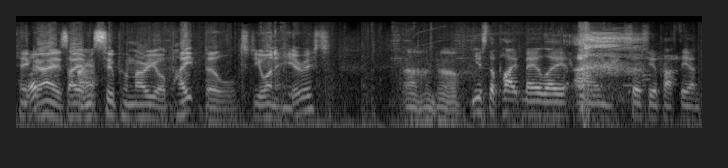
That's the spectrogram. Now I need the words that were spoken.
Hey What? guys, I have I- a Super Mario pipe build. Do you want to hear it? Oh no. Use the pipe melee and Sociopath the end.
